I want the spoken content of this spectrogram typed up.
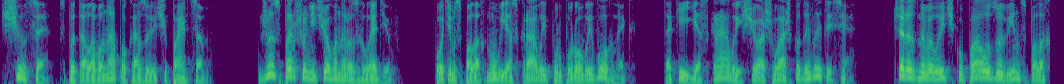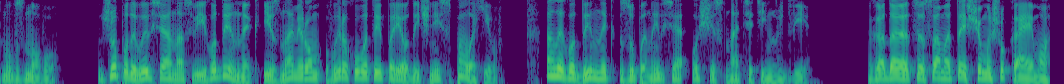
Що це? спитала вона, показуючи пальцем. Джо спершу нічого не розгледів. Потім спалахнув яскравий пурпуровий вогник, такий яскравий, що аж важко дивитися. Через невеличку паузу він спалахнув знову. Джо подивився на свій годинник із наміром вирахувати періодичність спалахів, але годинник зупинився о 16.02. Гадаю, це саме те, що ми шукаємо,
